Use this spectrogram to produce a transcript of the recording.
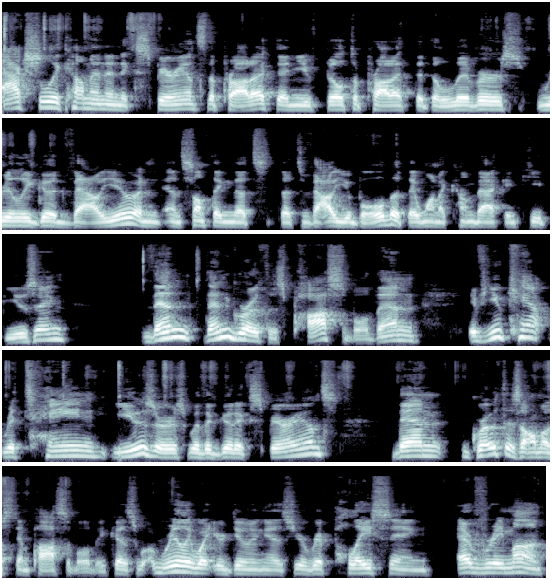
actually come in and experience the product and you've built a product that delivers really good value and, and something that's that's valuable that they want to come back and keep using then then growth is possible. Then if you can't retain users with a good experience then growth is almost impossible because really what you're doing is you're replacing every month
